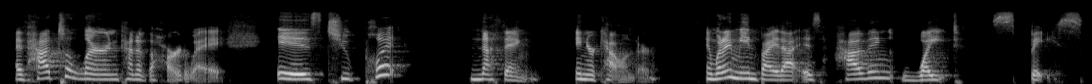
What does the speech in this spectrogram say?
I've had to learn kind of the hard way is to put nothing in your calendar. And what I mean by that is having white space.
